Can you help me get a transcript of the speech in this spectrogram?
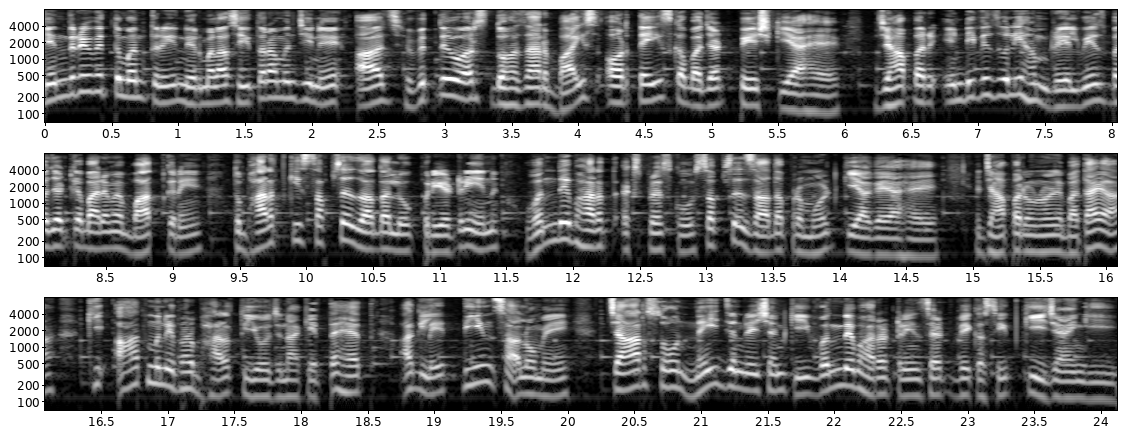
केंद्रीय वित्त मंत्री निर्मला सीतारामन जी ने आज वित्तीय वर्ष 2022 और 23 का बजट पेश किया है। जहाँ पर इंडिविजुअली हम रेलवेज बजट के बारे में बात करें तो भारत की सबसे ज़्यादा लोकप्रिय ट्रेन वंदे भारत एक्सप्रेस को सबसे ज़्यादा प्रमोट किया गया है। जहाँ पर उन्होंने बताया कि आत्मनिर्भर भारत योजना के तहत अगले तीन सालों में 400 नई जनरेशन की वंदे भारत ट्रेन सेट विकसित की जाएँगी।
